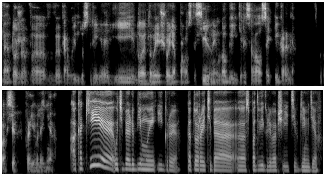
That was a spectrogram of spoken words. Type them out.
э, тоже в, в игровой индустрии, и до этого еще я просто сильно и много интересовался играми во всех проявлениях. А какие у тебя любимые игры, которые тебя э, сподвигли вообще идти в геймдев?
